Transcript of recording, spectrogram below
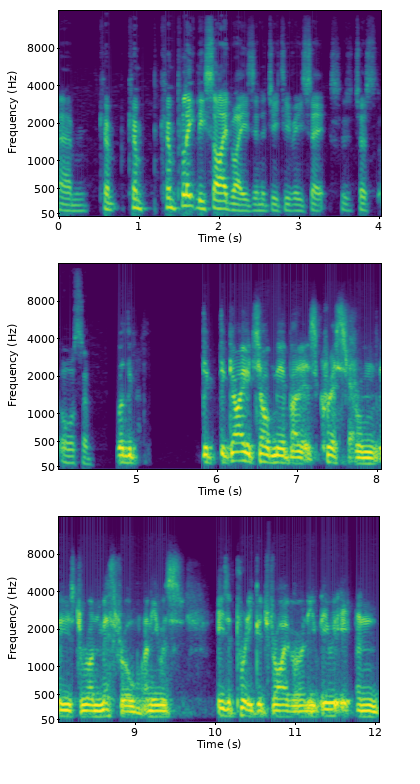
um, com, com, completely sideways in a GTV6. It was just awesome. Well, the, the, the guy who told me about it is Chris okay. from who used to run Mithril, and he was he's a pretty good driver, and he, he, and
